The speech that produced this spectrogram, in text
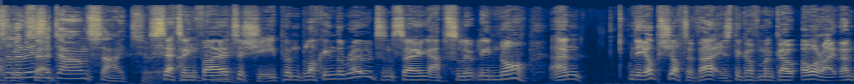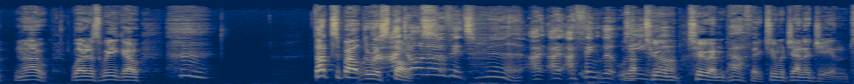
So there is said, a downside to it. setting fire to sheep and blocking the roads and saying absolutely no. And the upshot of that is the government go, all right then, no. Whereas we go, huh. That's about the response. I don't know if it's her. I I, I think that Was we that too go, too empathic, too much energy and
